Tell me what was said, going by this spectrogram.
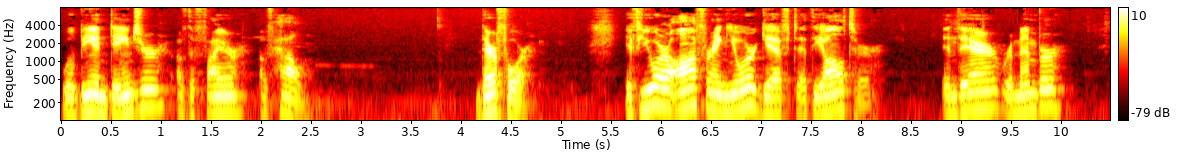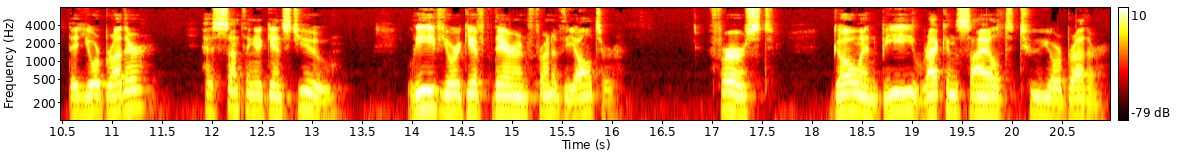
will be in danger of the fire of hell. Therefore, if you are offering your gift at the altar, and there remember that your brother has something against you, leave your gift there in front of the altar. First, go and be reconciled to your brother.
